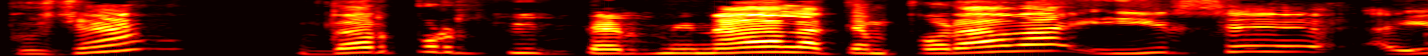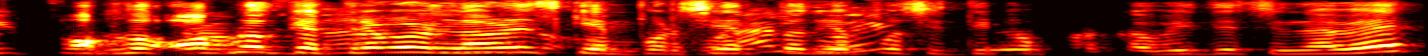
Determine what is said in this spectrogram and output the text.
Pues ya, dar por terminada la temporada e irse a ir por Ojo, ojo que Trevor Lawrence, quien por cierto dio ¿eh? positivo por COVID-19,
